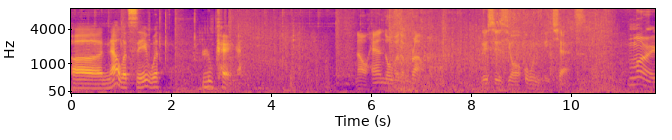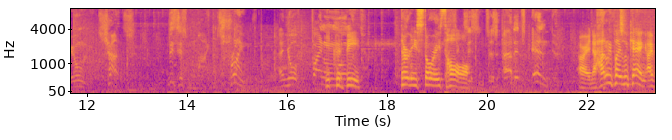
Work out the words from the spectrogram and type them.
Uh, now let's see with Liu Kang. Now hand over the crown. This is your only chance. My only chance. This is my triumph. And your final He could be 30 stories tall. is at its end. All right, now how do we play Liu Kang? I've.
